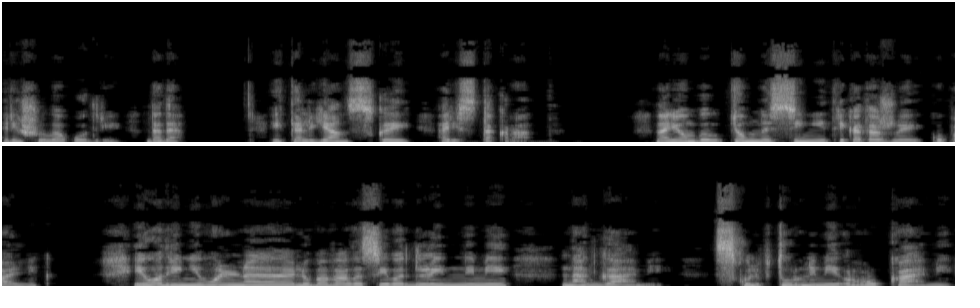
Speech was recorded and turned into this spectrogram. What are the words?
решила Одри. Да-да, итальянский аристократ. На нем был темно-синий трикотажный купальник, и Одри невольно любовалась его длинными ногами, скульптурными руками,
